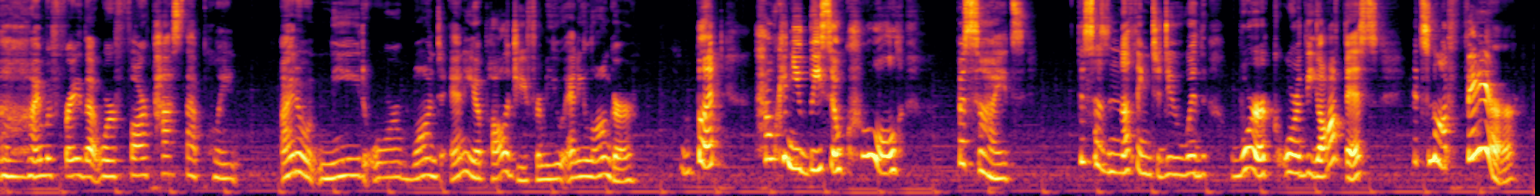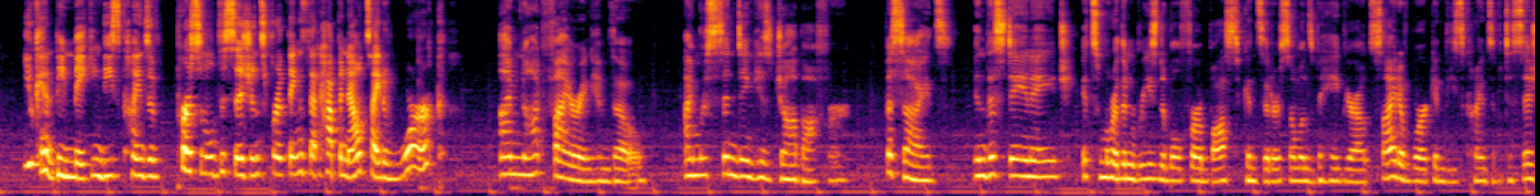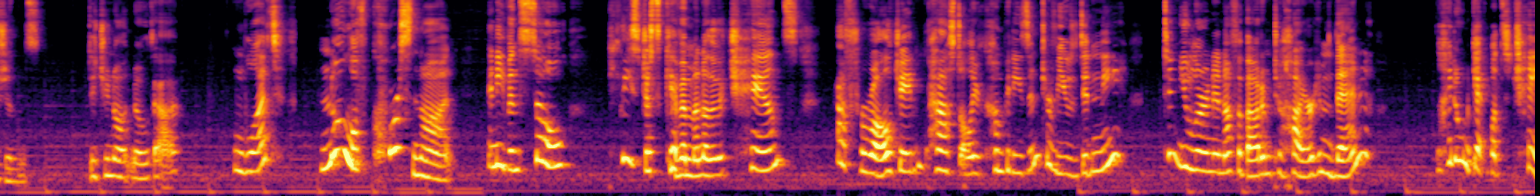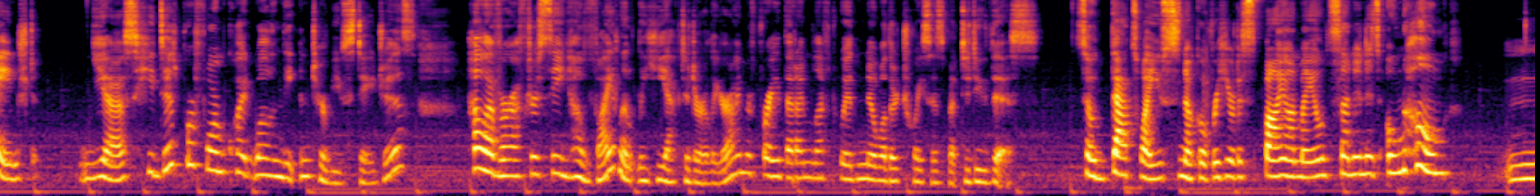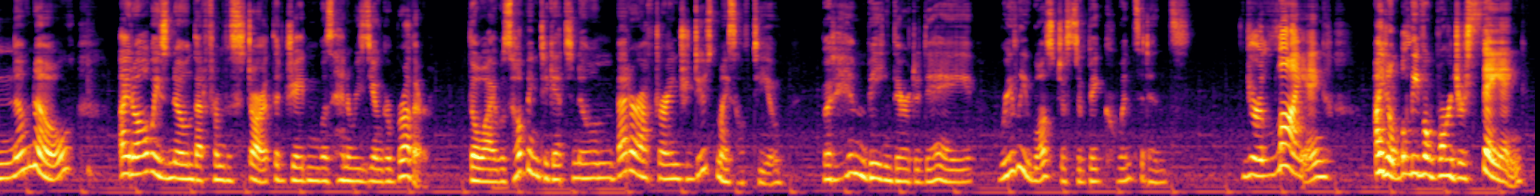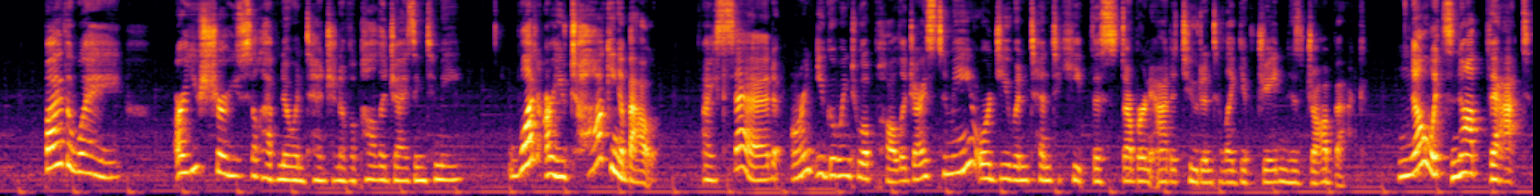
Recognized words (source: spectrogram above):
Uh, I'm afraid that we're far past that point. I don't need or want any apology from you any longer. But how can you be so cruel? Besides, this has nothing to do with work or the office. It's not fair. You can't be making these kinds of personal decisions for things that happen outside of work. I'm not firing him, though. I'm rescinding his job offer. Besides, in this day and age, it's more than reasonable for a boss to consider someone's behavior outside of work in these kinds of decisions. Did you not know that? What? No, of course not. And even so, please just give him another chance. After all, Jaden passed all your company's interviews, didn't he? Didn't you learn enough about him to hire him then? I don't get what's changed. Yes, he did perform quite well in the interview stages. However, after seeing how violently he acted earlier, I'm afraid that I'm left with no other choices but to do this. So that's why you snuck over here to spy on my own son in his own home? No, no. I'd always known that from the start that Jaden was Henry's younger brother, though I was hoping to get to know him better after I introduced myself to you. But him being there today really was just a big coincidence. You're lying! I don't believe a word you're saying! By the way, are you sure you still have no intention of apologizing to me? What are you talking about? I said, aren't you going to apologize to me, or do you intend to keep this stubborn attitude until I give Jaden his job back? No, it's not that.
